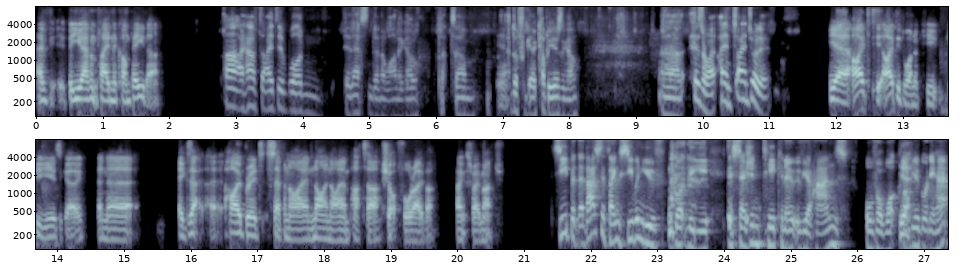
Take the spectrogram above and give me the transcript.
Have, but you haven't played in a comp either. Uh, I have to. I did one in Essendon a while ago, but um, Yeah. I don't forget a couple of years ago. Uh, it was all right. I, I enjoyed it. Yeah, I did, I did one a few few years ago, and uh, exact uh, hybrid seven iron, nine iron putter, shot four over. Thanks very much. See, but th- that's the thing. See, when you've got the decision taken out of your hands over what club Yeah. you're going to hit,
